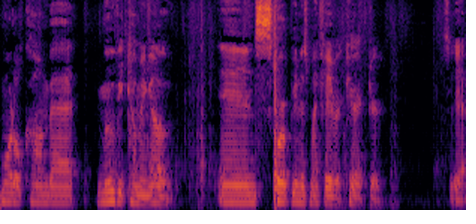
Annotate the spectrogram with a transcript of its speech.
Mortal Kombat movie coming out and Scorpion is my favorite character. So yeah,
